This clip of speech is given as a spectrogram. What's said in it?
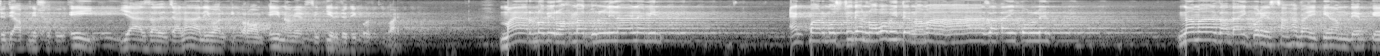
যদি আপনি শুধু এই ইয়াজাল জালালি ওয়াল ইকরম, এই নামের জিকির যদি করতে পারেন। মায়ার নবী রহমাতুল্লিল আলামিন একবার মসজিদে নবমীতে নামাজ আদায় করলেন। নামাজ আদায় করে সাহাবাই কিরামদেরকে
